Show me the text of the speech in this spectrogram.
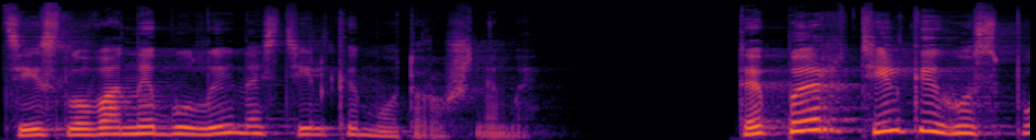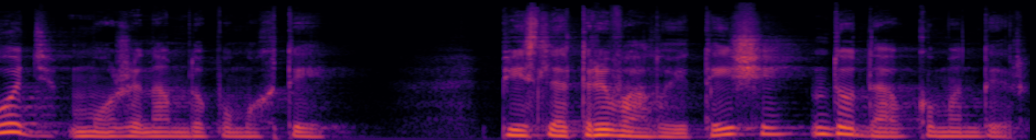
ці слова не були настільки моторошними. Тепер тільки Господь може нам допомогти, після тривалої тиші додав командир.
